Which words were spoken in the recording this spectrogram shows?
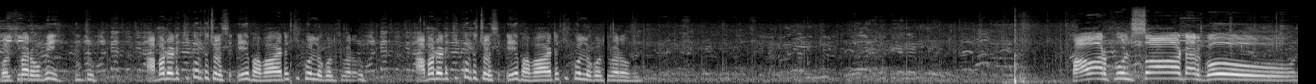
গোলকিপার অভি, কিন্তু আবার এটা কি করতে চলেছে? এ বাবা, এটা কি করল গোলকিপার আবার এটা কি করতে চলেছে? এ বাবা, এটা কি করল গোলকিপার অভি? পাওয়ারফুল শট আর goal.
